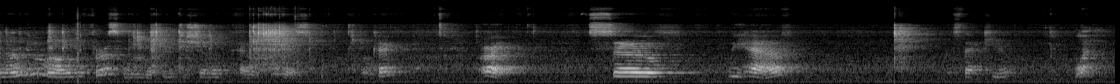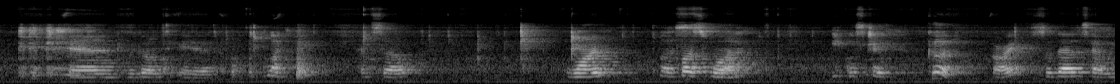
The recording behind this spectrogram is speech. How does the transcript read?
And I'm going to model the first one with you to show how it is, okay? All right, so we have, what's that cube? 1. And we're going to add, 1 and so, 1, plus, Plus 1. equals 2. good. All right, so that is how we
